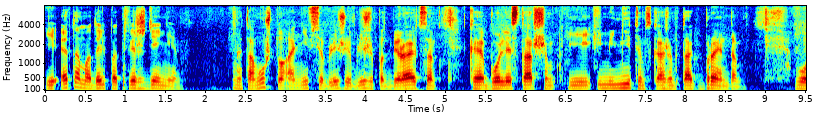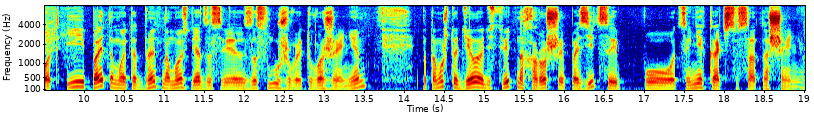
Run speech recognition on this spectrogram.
И эта модель подтверждения тому, что они все ближе и ближе подбираются к более старшим и именитым, скажем так, брендам. Вот. И поэтому этот бренд, на мой взгляд, заслуживает уважения, потому что делают действительно хорошие позиции по цене, качеству, соотношению.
